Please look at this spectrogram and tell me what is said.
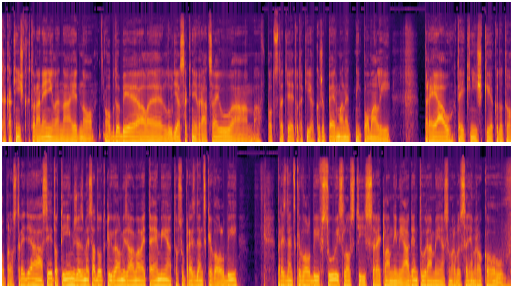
taká knižka, ktorá není len na jedno obdobie, ale ľudia sa k nej vracajú a, a v podstate je to taký akože permanentný, pomalý prejav tej knižky ako do toho prostredia. Asi je to tým, že sme sa dotkli veľmi zaujímavej témy a to sú prezidentské voľby. Prezidentské voľby v súvislosti s reklamnými agentúrami. Ja som robil 7 rokov v,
